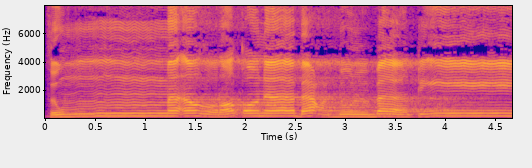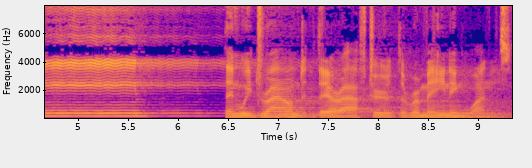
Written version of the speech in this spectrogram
ثم أغرقنا بعد الباقين Then we drowned thereafter the remaining ones.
